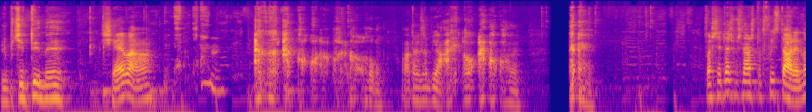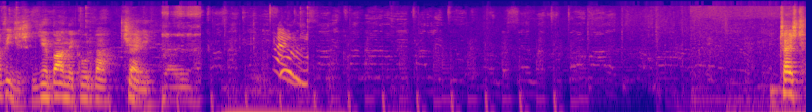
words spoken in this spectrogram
Lubicie dymy? Siema. A tak zrobiła. Właśnie też myślałem, że to twój stary. No widzisz, jebany kurwa cień. Cześć.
